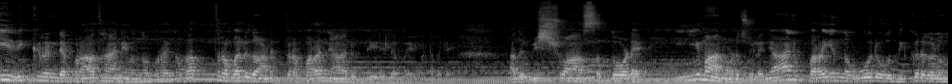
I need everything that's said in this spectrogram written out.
ഈ ദിക്റിന്റെ പ്രാധാന്യം എന്ന് പറയുന്നത് അത്ര വലുതാണ് ഇത്ര പറഞ്ഞാലും തീരില്ല പ്രിയപ്പെട്ടവരെ. അത് വിശ്വാസത്തോടെ ഈമാനോട് ചൊല്ല ഞാൻ പറയുന്ന ഓരോ ദിക്കറുകളും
